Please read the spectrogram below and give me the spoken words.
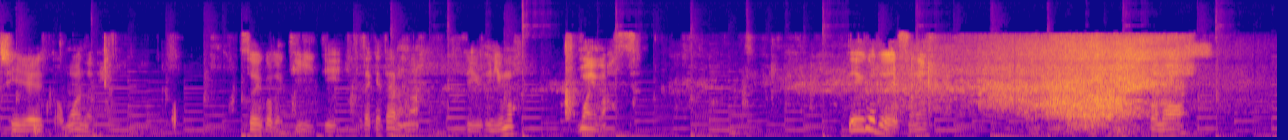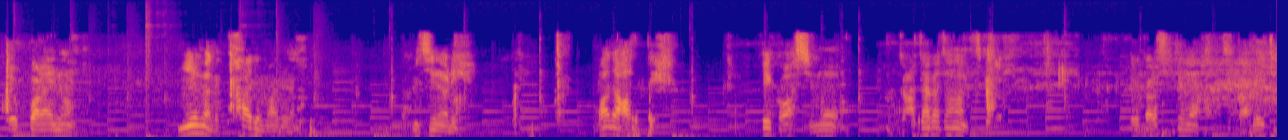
教えられると思うので、そういうことを聞いていただけたらなっていうふうにも思います。ということでですね、この酔っ払いの家まで帰るまでの道のり、まだあって、結構足もガタガタなんですけど、これから先もちょっと歩いて帰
